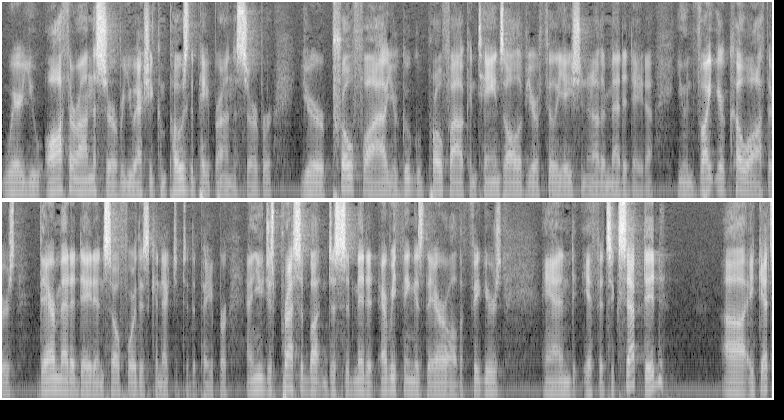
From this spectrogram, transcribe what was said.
where you author on the server, you actually compose the paper on the server, your profile, your Google profile contains all of your affiliation and other metadata, you invite your co-authors, their metadata and so forth is connected to the paper, and you just press a button to submit it. Everything is there, all the figures, and if it's accepted, uh, it gets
